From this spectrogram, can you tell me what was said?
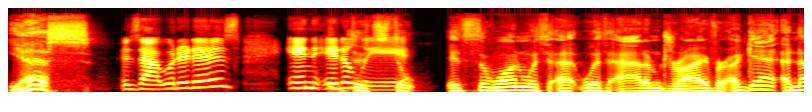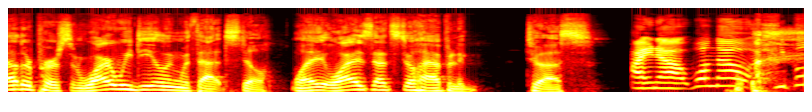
Yes. Is that what it is? In Italy. It's the, it's the one with uh, with Adam Driver again. Another person. Why are we dealing with that still? Why why is that still happening to us? I know. Well, no, people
